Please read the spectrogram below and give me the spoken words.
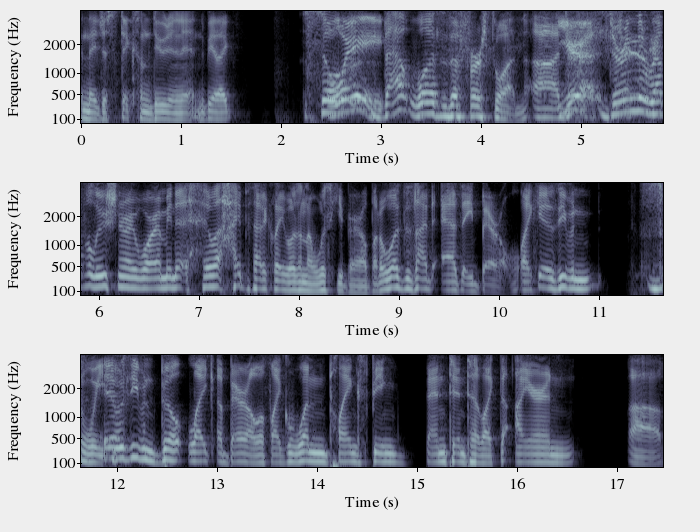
and they just stick some dude in it and be like, So Wait. that was the first one. Uh, Yes. during the Revolutionary War, I mean, it, it, hypothetically, it wasn't a whiskey barrel, but it was designed as a barrel. Like it was even "Sweet." it was even built like a barrel with like one planks being bent into like the iron uh,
